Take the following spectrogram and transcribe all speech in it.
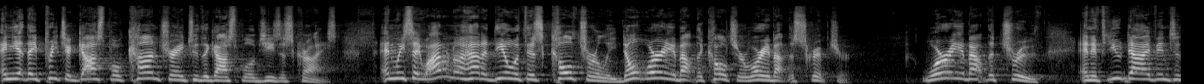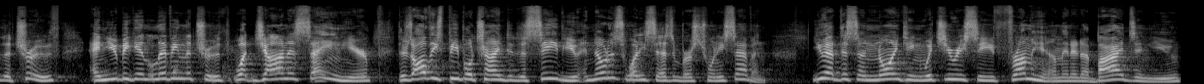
and yet they preach a gospel contrary to the gospel of Jesus Christ. And we say, Well, I don't know how to deal with this culturally. Don't worry about the culture, worry about the scripture. Worry about the truth. And if you dive into the truth and you begin living the truth, what John is saying here, there's all these people trying to deceive you. And notice what he says in verse 27 you have this anointing which you received from him, and it abides in you,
